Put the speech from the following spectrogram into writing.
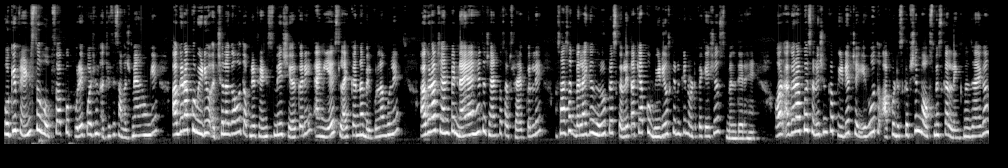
ओके फ्रेंड्स तो होप्स आपको पूरे क्वेश्चन अच्छे से समझ में आए होंगे। अगर आपको वीडियो अच्छा लगा हो तो अपने फ्रेंड्स में शेयर करें एंड येस लाइक करना बिल्कुल ना भूलें। अगर आप चैनल पे नए आए हैं तो चैनल को सब्सक्राइब कर लें और साथ साथ बेल आइकन ज़रूर प्रेस कर लें ताकि आपको वीडियोस के उनके नोटिफिकेशन मिलते रहें। और अगर आपको सोल्यूशन का पीडीएफ चाहिए हो तो आपको डिस्क्रिप्शन बॉक्स में इसका लिंक मिल जाएगा,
